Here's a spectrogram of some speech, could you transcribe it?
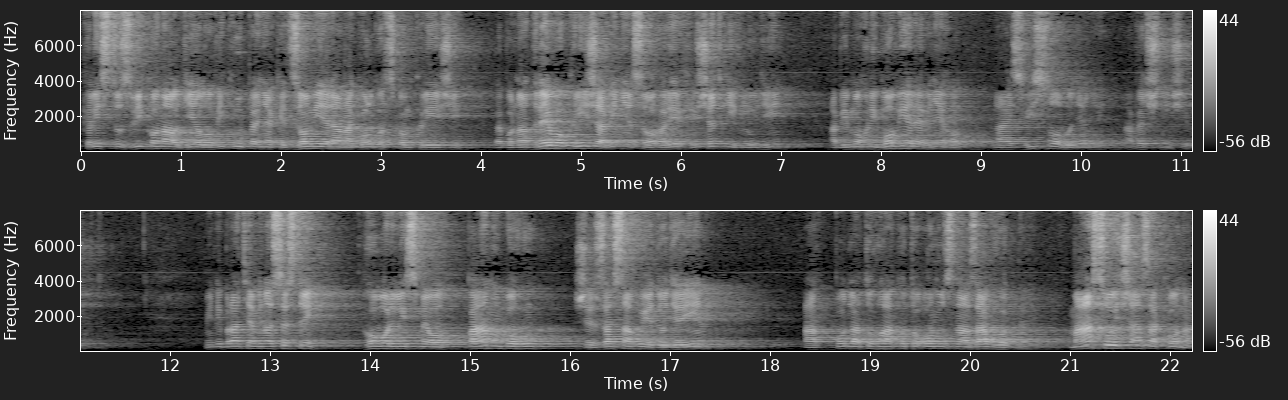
Kristus vykonal dielo vykúpenia, keď zomiera na Golgotskom kríži, lebo na drevo kríža vyniesol hriechy všetkých ľudí aby mohli vo viere v Neho nájsť vyslobodenie a väčší život. Milí bratia, milé sestry, hovorili sme o Pánu Bohu, že zasahuje do dejín a podľa toho, ako to On uzná za vhodné. Má svoj čas a koná.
